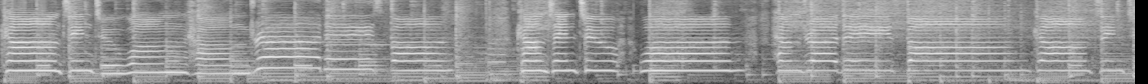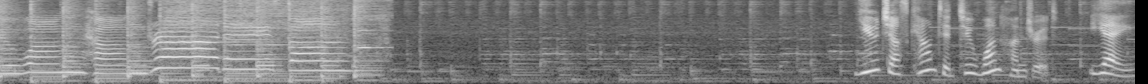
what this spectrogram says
Counting to 100 is fun. Counting to 100 You just counted to 100. Yay!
